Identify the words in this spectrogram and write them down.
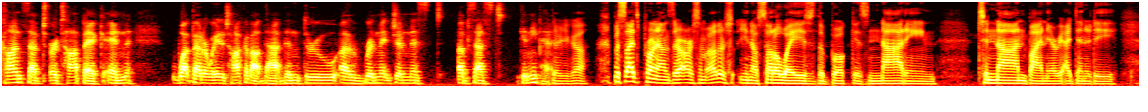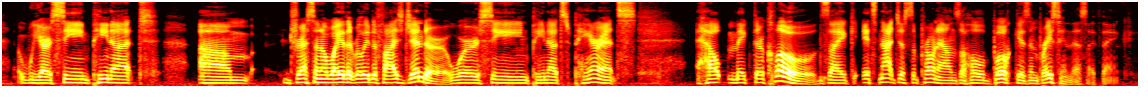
concept or topic and what better way to talk about that than through a rhythmic gymnast obsessed guinea pig. There you go. Besides pronouns, there are some other, you know, subtle ways the book is nodding to non-binary identity. We are seeing Peanut um, dress in a way that really defies gender. We're seeing Peanut's parents help make their clothes. Like it's not just the pronouns; the whole book is embracing this. I think.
